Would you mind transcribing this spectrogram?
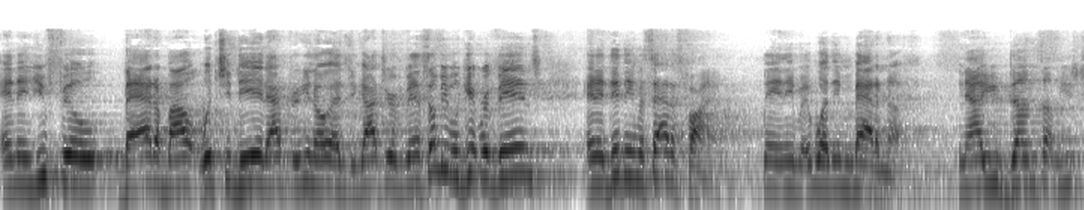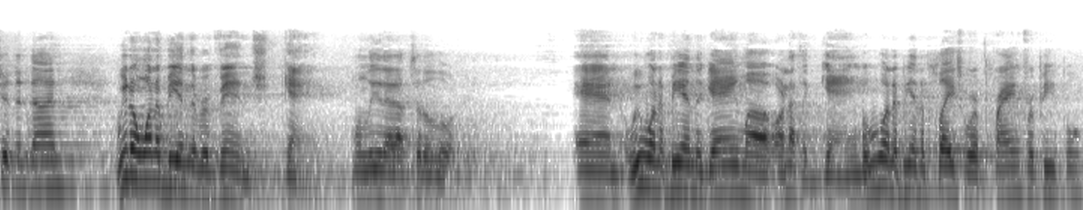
and then you feel bad about what you did after, you know, as you got your revenge. Some people get revenge and it didn't even satisfy them. Even, it wasn't even bad enough. Now you've done something you shouldn't have done. We don't want to be in the revenge game. We'll leave that up to the Lord. And we want to be in the game of, or not the game, but we want to be in a place where we're praying for people,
